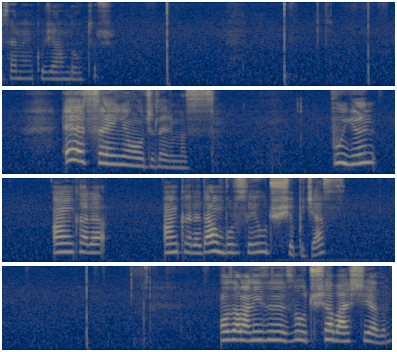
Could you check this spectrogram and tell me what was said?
Sen benim kucağımda otur. Evet sayın yolcularımız. Bugün Ankara Ankara'dan Bursa'ya uçuş yapacağız. O zaman izninizle uçuşa başlayalım.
